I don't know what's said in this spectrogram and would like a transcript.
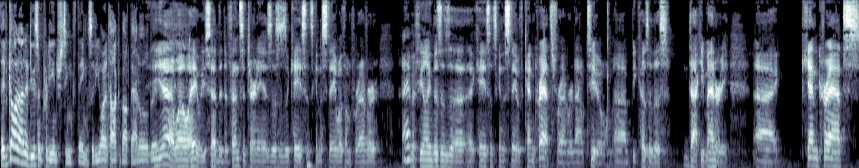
they've gone on to do some pretty interesting things. So, do you want to talk about that a little bit? Yeah. Well, hey, we said the defense attorney is this is a case that's going to stay with them forever. I have a feeling this is a, a case that's going to stay with Ken Kratz forever now too, uh, because of this documentary. Uh, Ken Kratz,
